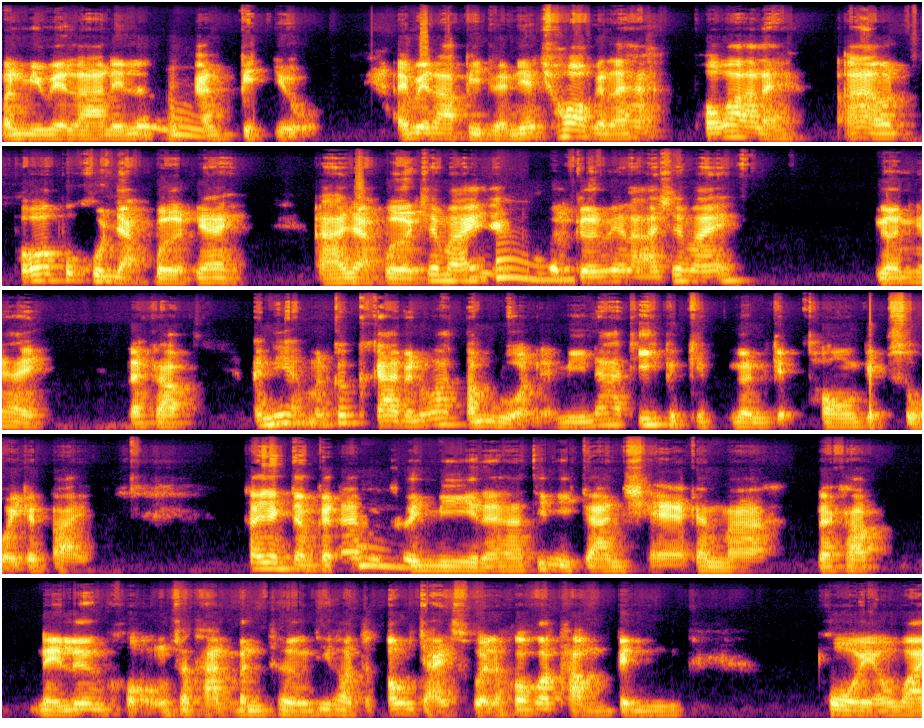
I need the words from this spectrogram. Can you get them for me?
มันมีเวลาในเรื่องของการปิดอยู่ไอ้เวลาปิดแบบเนี้ยชอบกันแล้วฮะเพราะว่าอะไรอ่าเพราะว่าพวกคุณอยากเปิดไง อ่า อยากเปิดใช่ไหมอยากเปิดเกินเวลาใช่ไหมเงินไงนะครับ อันเนี้ยมันก็กลายเป็นว่าตำรวจเนี่ยมีหน้าที่ไปเก็บเงินเก็บทองเก็บสวยกันไป ถ้ายังจำกันได้มันเคยมีนะฮะที่มีการแฉกันมานะครับ ในเรื่องของสถานบันเทิงที่เขาจะต้องจ่ายสวยแล้วเขาก็ทำเป็นโพยเอาไว้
